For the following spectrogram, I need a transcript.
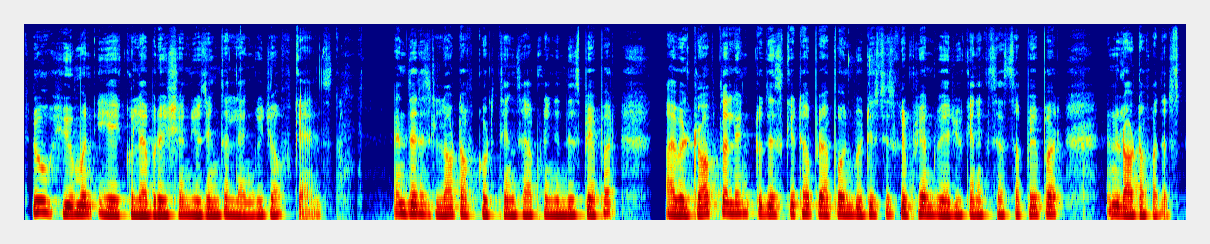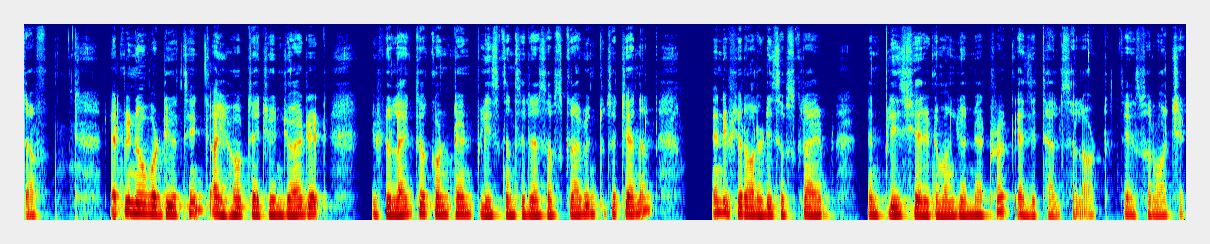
through human AI collaboration using the language of KANs. And there is a lot of good things happening in this paper. I will drop the link to this GitHub repo in video's description where you can access the paper and a lot of other stuff. Let me know what do you think. I hope that you enjoyed it. If you like the content, please consider subscribing to the channel. And if you're already subscribed, then please share it among your network as it helps a lot. Thanks for watching.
